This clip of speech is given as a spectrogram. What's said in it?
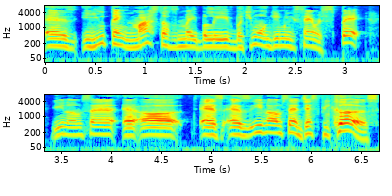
as you think my stuff is make believe, but you won't give me the same respect, you know what I'm saying? Uh, as as you know what I'm saying, just because.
